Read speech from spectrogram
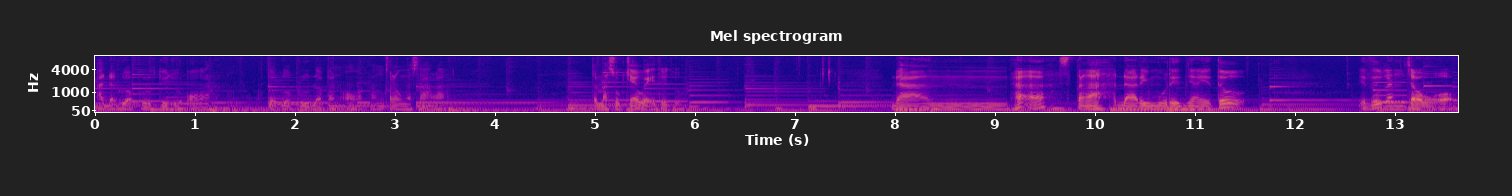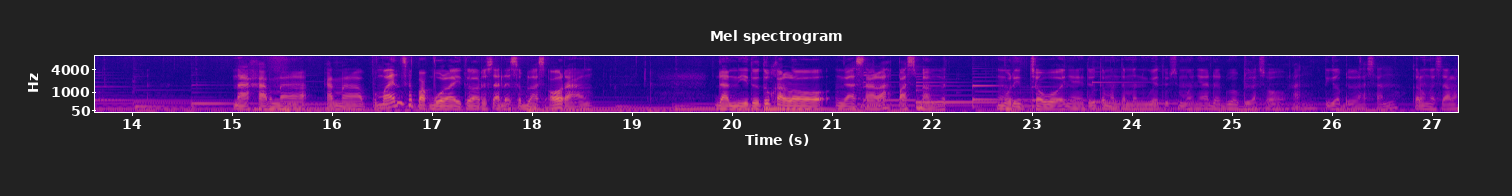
ada 27 orang atau 28 orang kalau nggak salah. Termasuk cewek itu tuh. Dan ha, setengah dari muridnya itu itu kan cowok. Nah karena karena pemain sepak bola itu harus ada 11 orang dan itu tuh kalau nggak salah pas banget murid cowoknya itu teman-teman gue tuh semuanya ada 12 orang 13an kalau nggak salah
